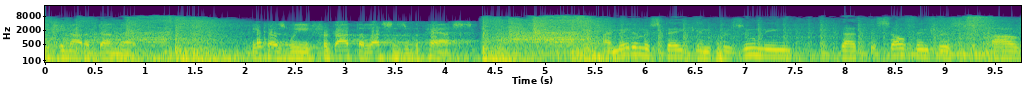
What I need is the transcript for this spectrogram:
we should not have done that because we forgot the lessons of the past. I made a mistake in presuming that the self-interest of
